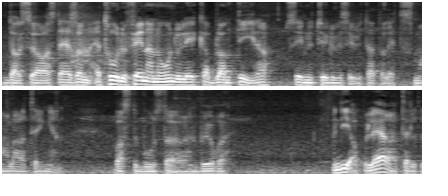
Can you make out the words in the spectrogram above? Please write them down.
Dag Søres. Sånn, jeg tror du finner noen du liker blant de, da, siden du tydeligvis er ute etter litt smalere ting enn Baste Bolstad og Ørjan Burøe. Men de appellerer til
